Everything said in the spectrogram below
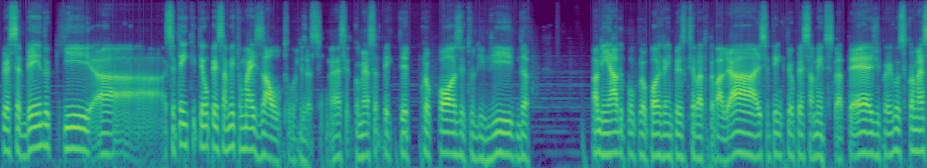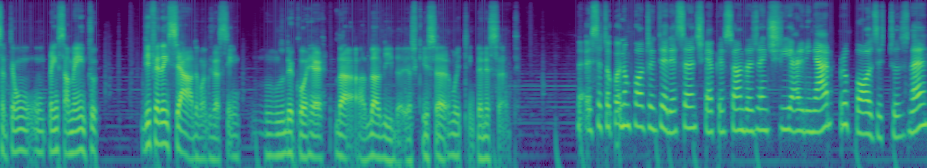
percebendo que uh, você tem que ter um pensamento mais alto, vamos dizer assim, né? Você começa a ter que ter propósito de vida, alinhado com o propósito da empresa que você vai trabalhar, aí você tem que ter um pensamento estratégico, aí você começa a ter um, um, pensamento diferenciado, vamos dizer assim, no decorrer da, da vida. Eu acho que isso é muito interessante. Você tocou num ponto interessante, que é a questão da gente alinhar propósitos, né?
